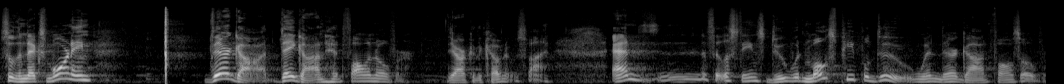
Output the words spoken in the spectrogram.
So the next morning, their God, Dagon, had fallen over. The Ark of the Covenant was fine. And the Philistines do what most people do when their God falls over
